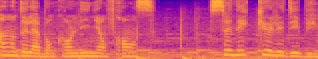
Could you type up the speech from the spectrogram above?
1 de la banque en ligne en France. Ce n'est que le début.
